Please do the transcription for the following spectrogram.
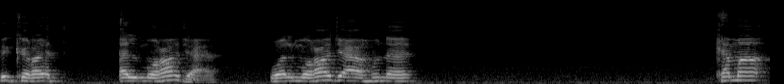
فكرة المراجعة والمراجعة هنا كما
